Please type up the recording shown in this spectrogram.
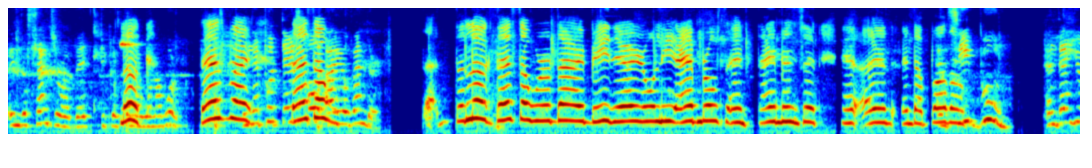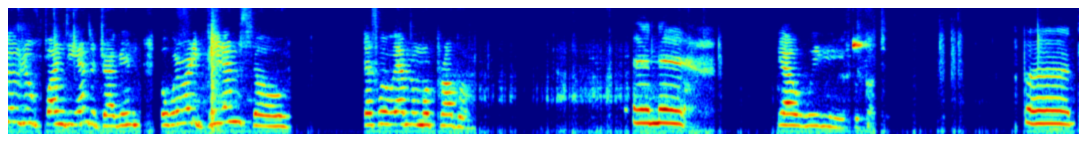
in the center of it because Look. then it wanna work. that's And my, put this that's called the- eye of Ender. that, the, look, that's the world that I made. There only emeralds and diamonds and, and, and, and the And bottom. see, boom! And then you you find the Ender Dragon, but we already beat him, so that's why we have no more problem. And, uh, Yeah, we forgot. but,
